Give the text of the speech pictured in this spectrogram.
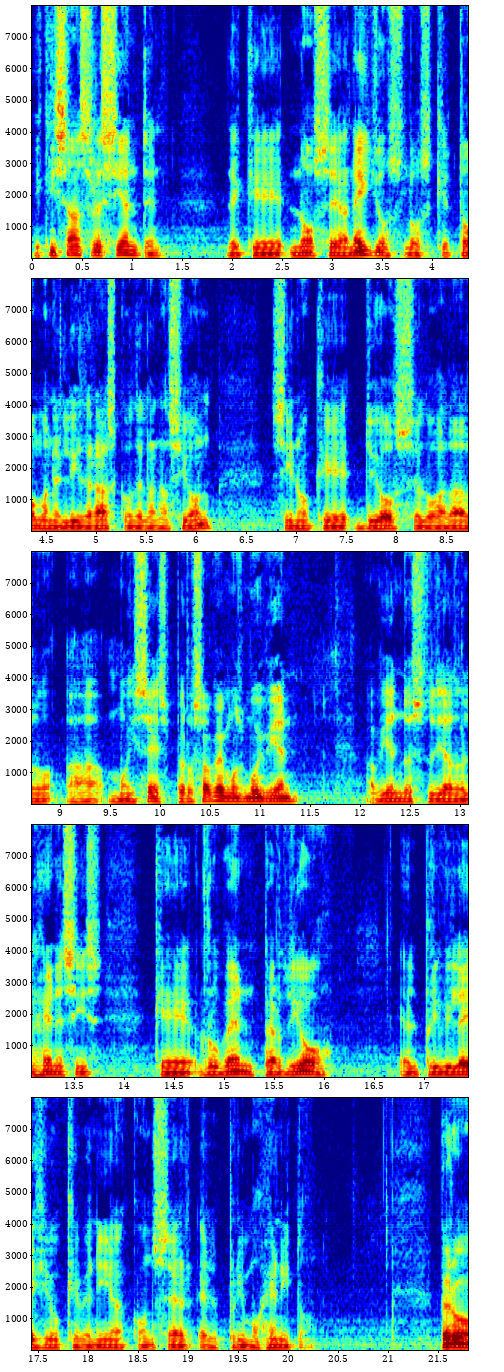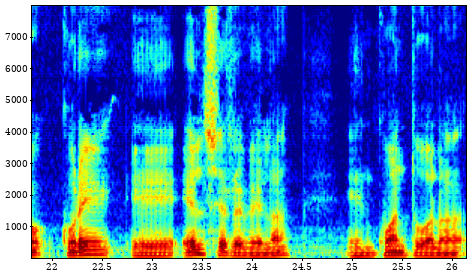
y quizás resienten de que no sean ellos los que toman el liderazgo de la nación, sino que Dios se lo ha dado a Moisés. Pero sabemos muy bien, habiendo estudiado el Génesis, que Rubén perdió el privilegio que venía con ser el primogénito. Pero Coré, eh, él se revela en cuanto a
